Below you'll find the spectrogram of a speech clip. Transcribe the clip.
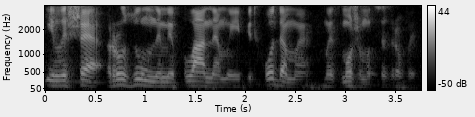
і лише розумними планами і підходами ми зможемо це зробити.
